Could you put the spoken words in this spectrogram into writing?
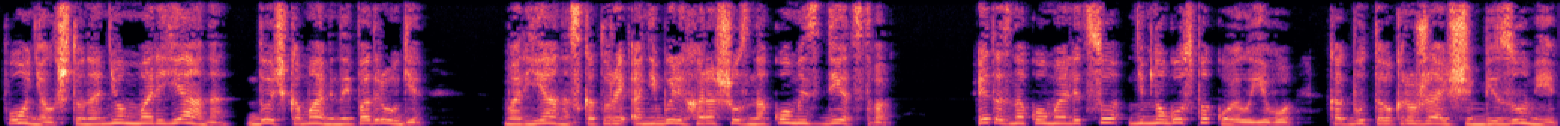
понял, что на нем Марьяна, дочка маминой подруги. Марьяна, с которой они были хорошо знакомы с детства. Это знакомое лицо немного успокоило его, как будто в окружающем безумии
